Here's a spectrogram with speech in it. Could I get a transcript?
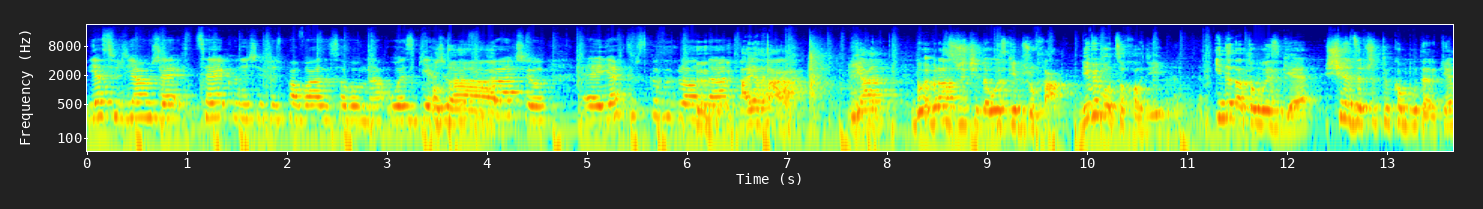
Ja stwierdziłam, że chcę koniecznie wziąć Pawła ze sobą na USG, O żeby tak. zobaczył, e, jak to wszystko wygląda. A ja tak. Ja byłem raz w życiu na USG brzucha. Nie wiem o co chodzi. Idę na to USG, siedzę przed tym komputerkiem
